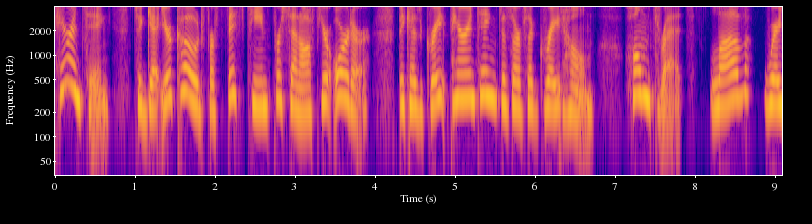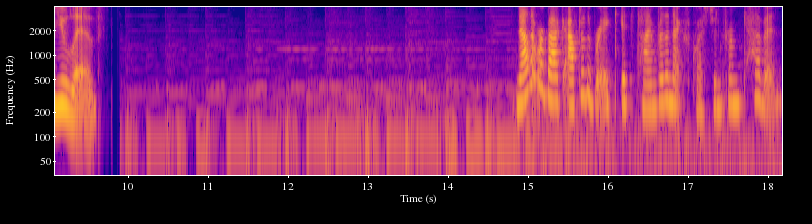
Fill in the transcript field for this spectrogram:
parenting to get your code for 15% off your order because great parenting deserves a great home. Home Threads. Love where you live. Now that we're back after the break, it's time for the next question from Kevin.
